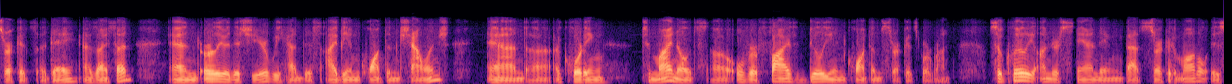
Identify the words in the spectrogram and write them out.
circuits a day, as I said. And earlier this year, we had this IBM Quantum Challenge. And uh, according to my notes, uh, over 5 billion quantum circuits were run. So clearly understanding that circuit model is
